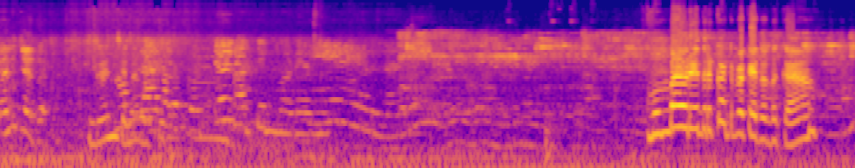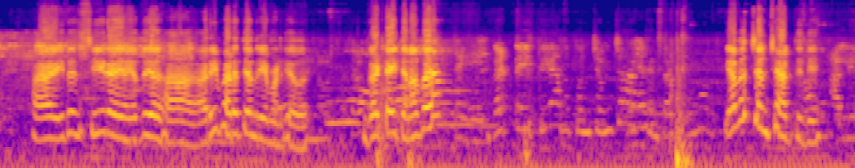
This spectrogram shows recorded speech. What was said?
ಗಂಜದ ಗಂಜಿನ ಮುಂಬೈ ಅವ್ರು ಇದ್ರೆ ಕಟ್ಬೇಕಾಯ್ತು ಅದಕ್ಕೆ. ಇದು ಸೀರೆ, ಅದು ಅರಿ ಭರತಿ ಅಂದ್ರೆ ಏನು ಮಾಡ್ತೀವಿ ಅದು? ಗಟ್ಟಿ ಐತೆ ಅದು. ಯಾವ್ದಕ್ಕೆ ಚಮಚ ಹಾಕ್ತಿದ್ದಿ? ಅಲ್ಲಿ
